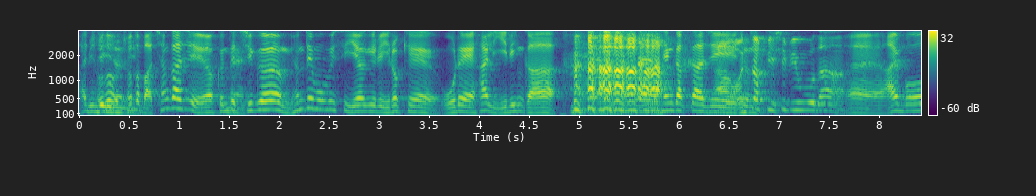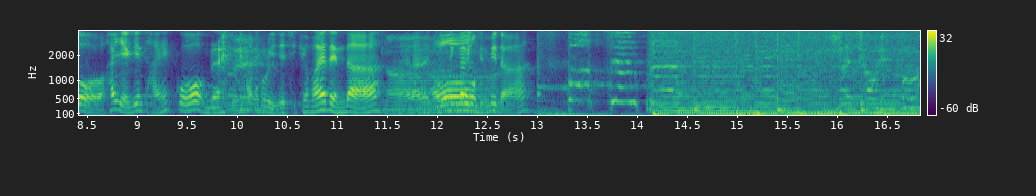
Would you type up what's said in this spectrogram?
아니, 저도 기자님. 저도 마찬가지예요. 근데 네. 지금 현대모비스 이야기를 이렇게 오래 할 일인가 하는 생각까지 아, 좀 어차피 12후보다 예, 아니 뭐 할 얘기는 다 했고 네. 네. 앞으로 이제 지켜봐야 된다라는 아. 좀 생각이 어. 듭니다. 스포츠 플러스 한정의 무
